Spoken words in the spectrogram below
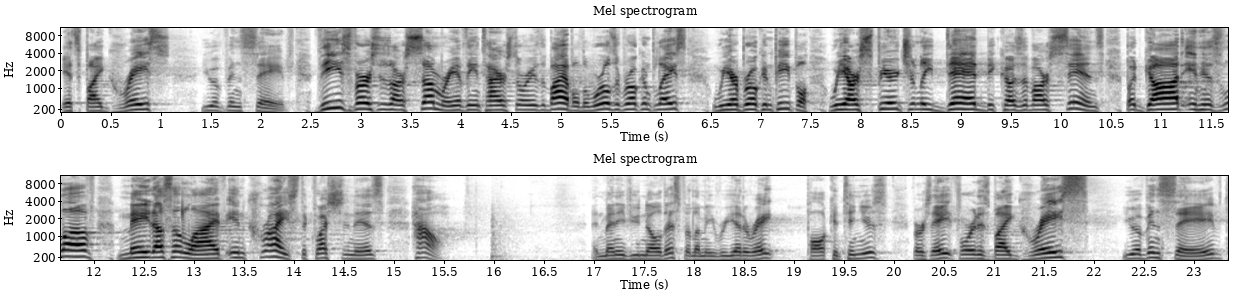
It's by grace you have been saved. These verses are summary of the entire story of the Bible. The world's a broken place. We are broken people. We are spiritually dead because of our sins. But God, in his love, made us alive in Christ. The question is, how? And many of you know this, but let me reiterate. Paul continues Verse 8 For it is by grace you have been saved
